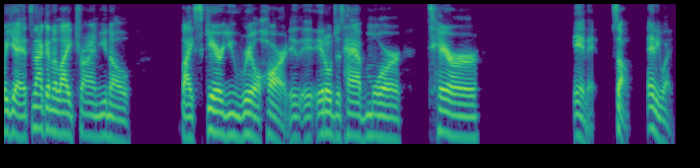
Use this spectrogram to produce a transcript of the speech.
but yeah, it's not gonna like try and you know like scare you real hard. It, it, it'll just have more terror in it. So anyway,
